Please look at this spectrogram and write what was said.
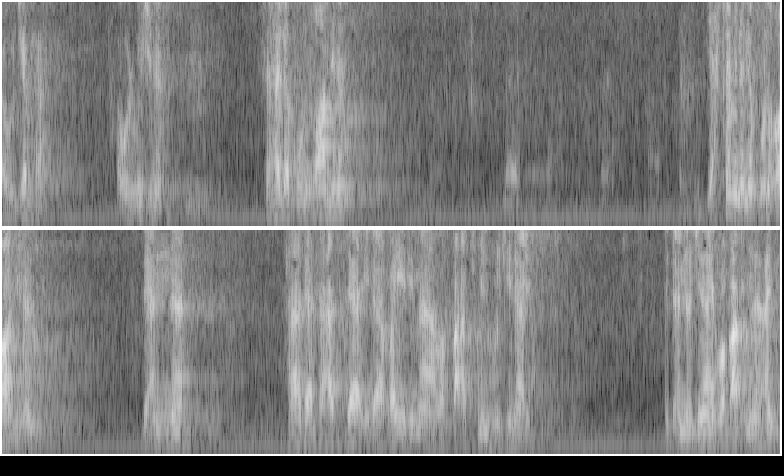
أو الجبهة أو الوجنة فهل يكون ضامنا؟ يحتمل أن يكون ضامنا لأن هذا تعدى إلى غير ما وقعت منه الجناية إذ أن الجناية وقعت من العين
